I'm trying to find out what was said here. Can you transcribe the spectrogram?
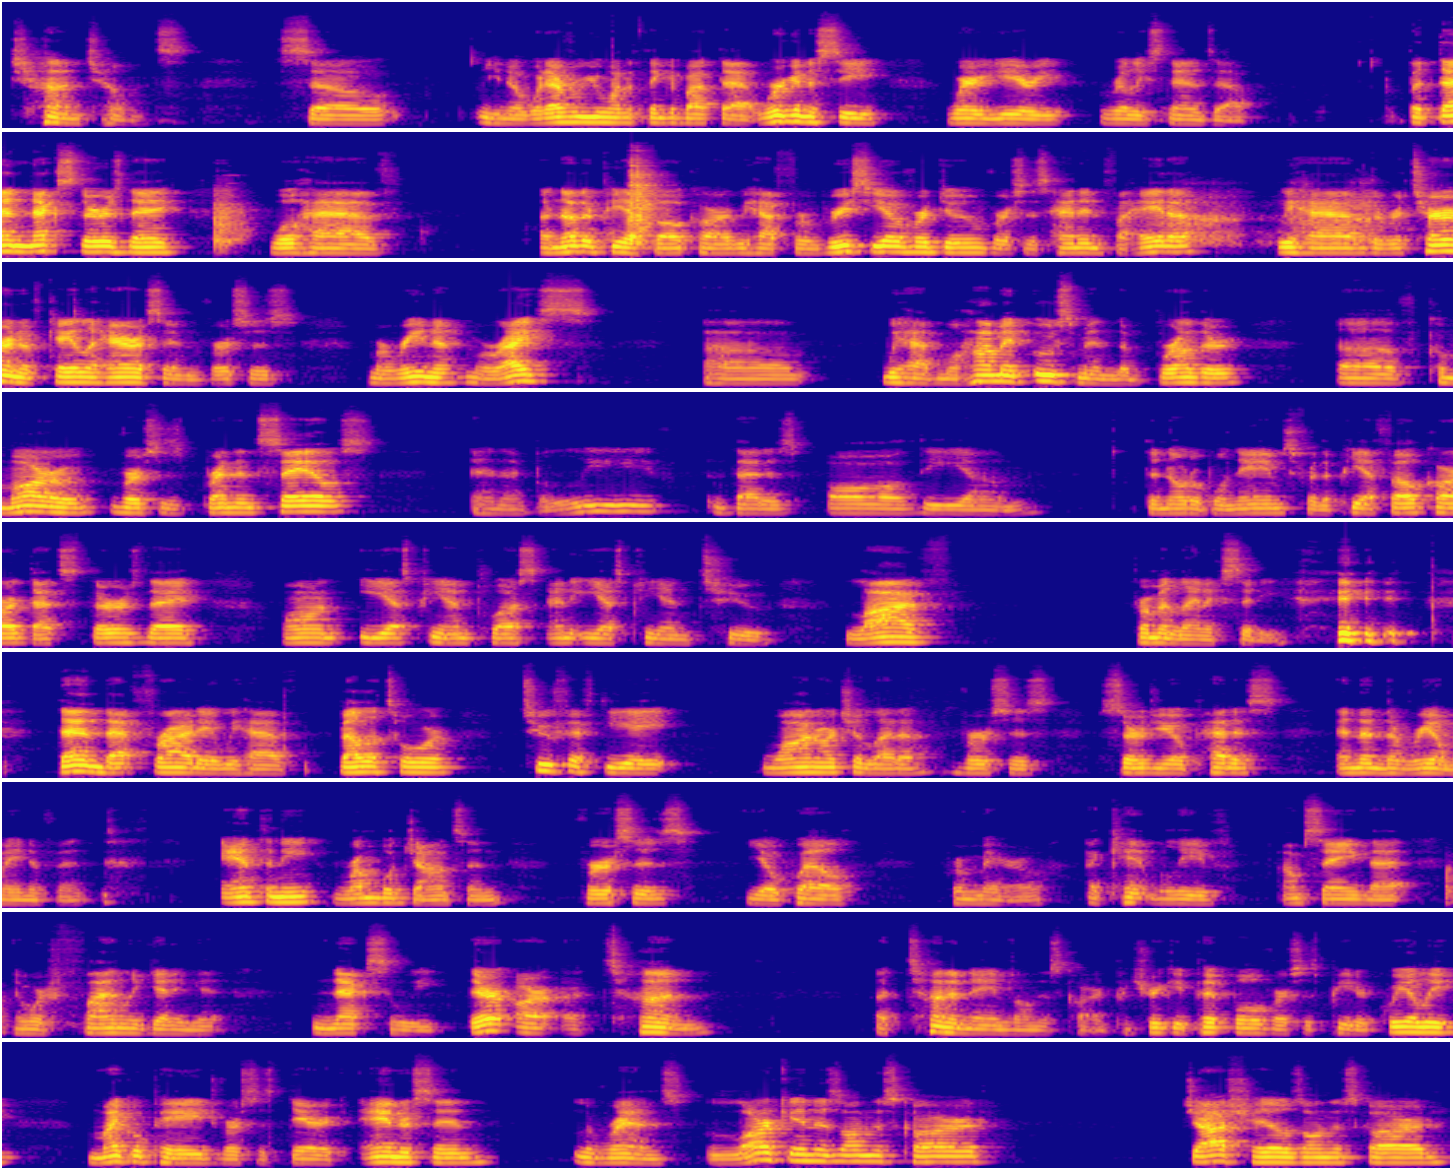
Jon Jones. So, you know, whatever you want to think about that, we're going to see where Yuri really stands out. But then next Thursday, we'll have another PFL card. We have Fabricio Werdum versus Renan Ferreira. We have the return of Kayla Harrison versus Marina Morais. Um, we have Muhammad Usman, the brother of Kamaru versus Brandon Sayles. And I believe that is all the um, the notable names for the PFL card. That's Thursday on ESPN Plus and ESPN Two, live from Atlantic City. then that Friday we have Bellator 258 Juan Archuleta versus Sergio Pettis, and then the real main event Anthony Rumble Johnson versus Yoel Romero. I can't believe I'm saying that, and we're finally getting it next week. There are a ton, a ton of names on this card. Patricky Pitbull versus Peter Queally, Michael Page versus Derek Anderson, Lorenz Larkin is on this card. Josh Hill's on this card.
